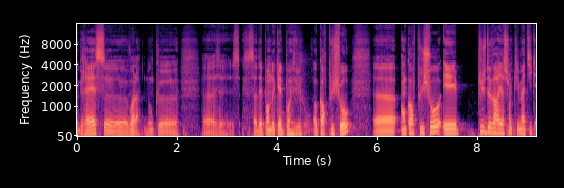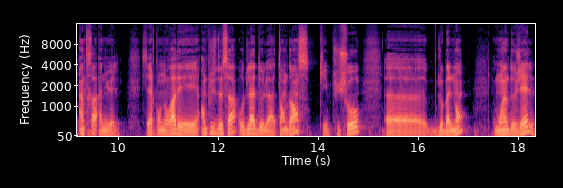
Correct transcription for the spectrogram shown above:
Grèce, voilà. Donc ça dépend de quel point de vue. Encore plus chaud, encore plus chaud et plus de variations climatiques intra-annuelles. C'est-à-dire qu'on aura des, en plus de ça, au-delà de la tendance qui est plus chaud globalement, moins de gel,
